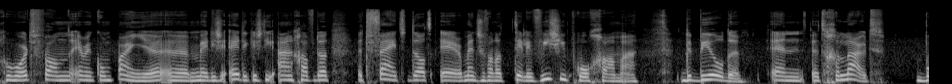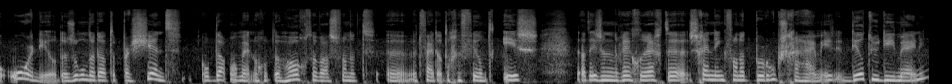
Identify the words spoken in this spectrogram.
gehoord van Erwin Compagne, uh, medische ethicus, die aangaf dat het feit dat er mensen van het televisieprogramma de beelden en het geluid beoordeelden... zonder dat de patiënt op dat moment nog op de hoogte was van het, uh, het feit dat er gefilmd is... dat is een regelrechte schending van het beroepsgeheim. Deelt u die mening?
